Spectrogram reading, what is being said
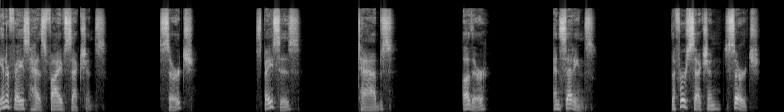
interface has five sections Search, Spaces, Tabs, Other, and Settings. The first section, Search,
